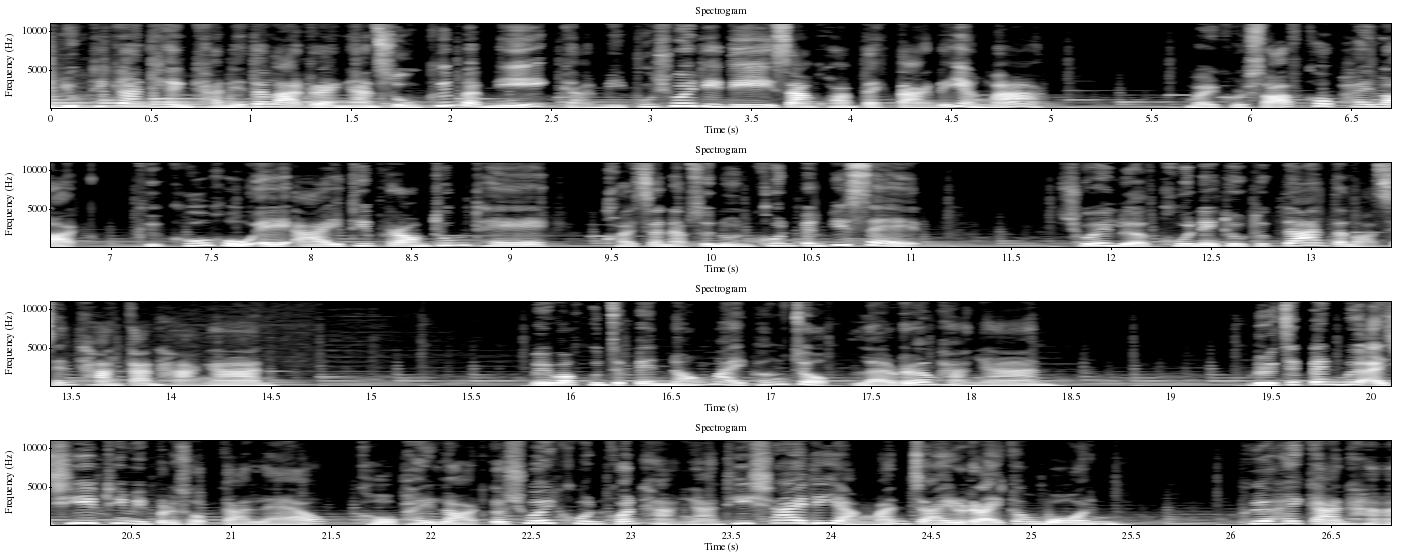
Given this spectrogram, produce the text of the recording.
ในยุคที่การแข่งขันในตลาดแรงงานสูงขึ้นแบบนี้ การมีผู้ช่วยดีๆ สร้างความแตกต่างได้อย่างมาก Microsoft Copilot คือคู่หู AI ที่พร้อมทุ่มเท คอยสนับสนุนคุณเป็นพิเศษ ช่วยเหลือคุณในทุกๆ ด้านตลอดเส้นทางการหางาน ไม่ว่าคุณจะเป็นน้องใหม่เพิ่งจบและเริ่มหางาน หรือจะเป็นมืออาชีพที่มีประสบการณ์แล้ว Copilot ก็ช่วยคุณค้นหางานที่ใช่ได้อย่างมั่นใจไร้กังวล เพื่อให้การหา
